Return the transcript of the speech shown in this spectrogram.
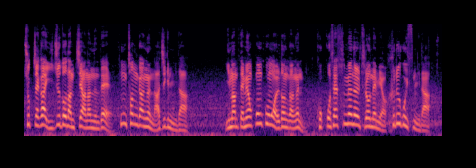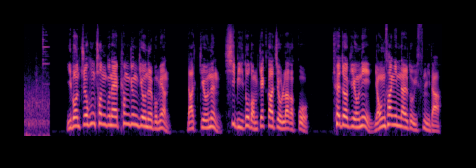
축제가 2주도 남지 않았는데 홍천강은 아직입니다. 이맘때면 꽁꽁 얼던 강은 곳곳에 수면을 드러내며 흐르고 있습니다. 이번 주 홍천군의 평균 기온을 보면 낮 기온은 12도 넘게까지 올라갔고 최저 기온이 영상인 날도 있습니다.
